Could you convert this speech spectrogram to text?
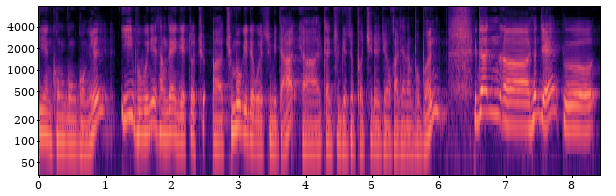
EN0001 이 부분이 상당히 이제 또 주, 어, 주목이 되고 있습니다. 야, 일단 줄기세포 치료제와 관련한 부분. 일단 어, 현재 그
